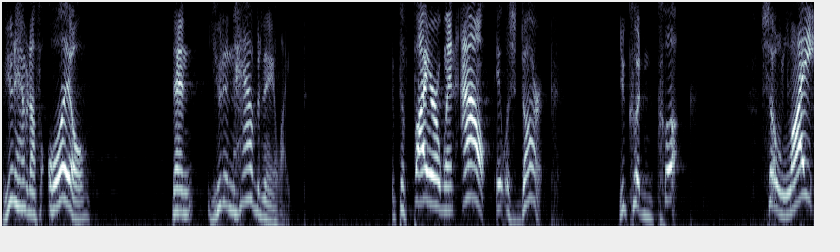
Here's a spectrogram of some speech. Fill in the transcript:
If you didn't have enough oil, then you didn't have any light. If the fire went out, it was dark. You couldn't cook. So, light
